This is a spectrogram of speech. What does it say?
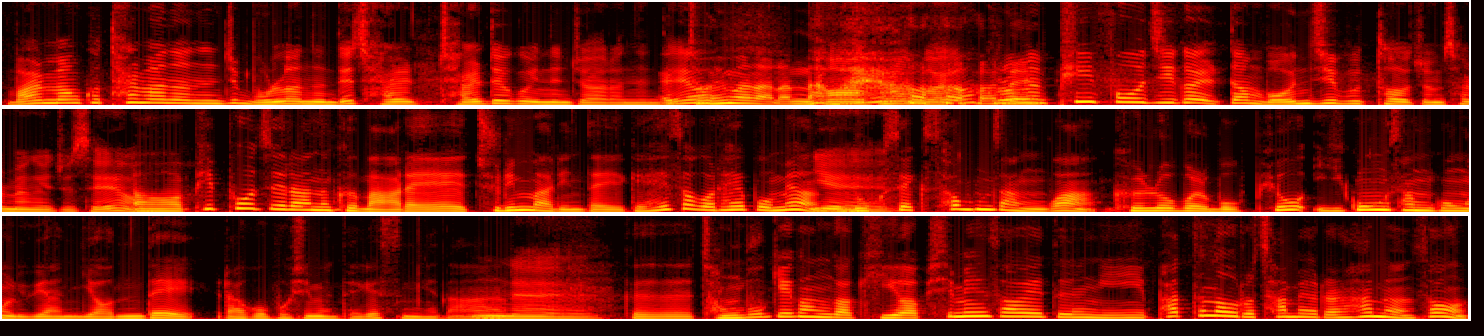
말 많고 탈 많았는지 몰랐는데 잘 잘 되고 있는 줄 알았는데요. 저희만 알았나 봐요. 아, 그런가요? 그러면 네. P4G가 일단 뭔지부터 좀 설명해 주세요. 어, 피포즈라는 그 말의 줄임말인데 이렇게 해석을 해보면 예. 녹색 성장과 글로벌 목표 2030을 위한 연대라고 보시면 되겠습니다. 네. 그 정부기관과 기업, 시민사회 등이 파트너로 참여를 하면서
